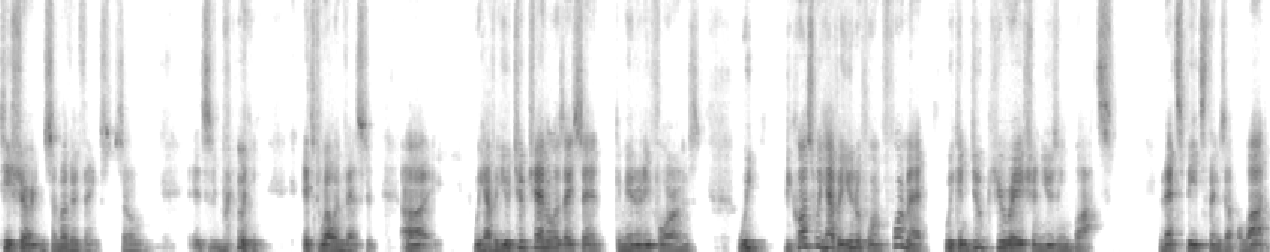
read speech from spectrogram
t shirt and some other things. So it's really it's well invested. Uh, we have a YouTube channel, as I said, community forums. We, because we have a uniform format, we can do curation using bots. And that speeds things up a lot.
